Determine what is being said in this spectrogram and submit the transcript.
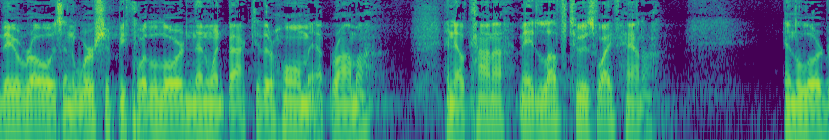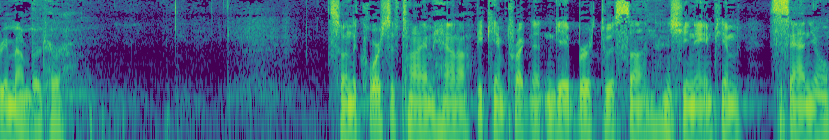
they arose and worshiped before the Lord and then went back to their home at Ramah. And Elkanah made love to his wife Hannah and the Lord remembered her. So in the course of time, Hannah became pregnant and gave birth to a son and she named him Samuel,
